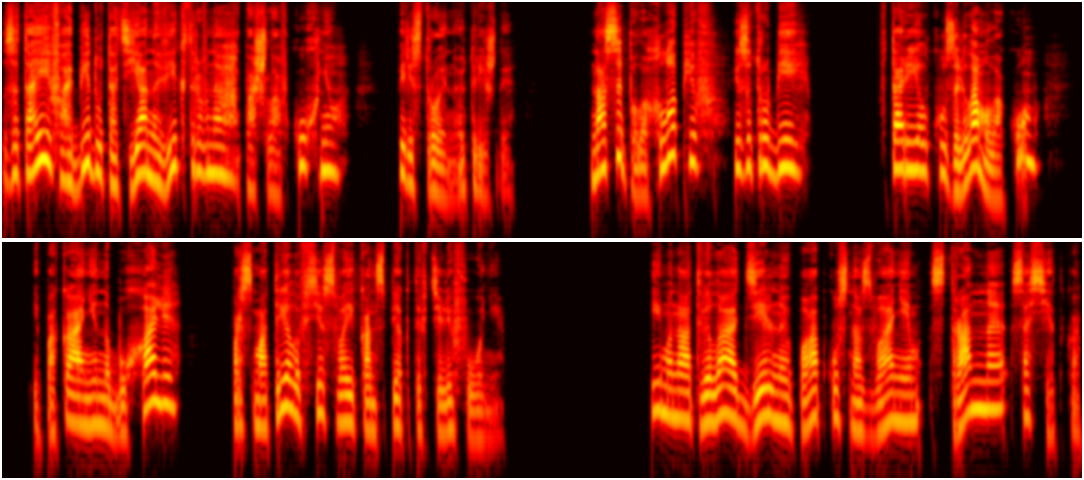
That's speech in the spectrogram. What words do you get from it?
Затаив обиду, Татьяна Викторовна пошла в кухню, перестроенную трижды. Насыпала хлопьев из отрубей в тарелку, залила молоком, и пока они набухали, просмотрела все свои конспекты в телефоне. Им она отвела отдельную папку с названием «Странная соседка».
